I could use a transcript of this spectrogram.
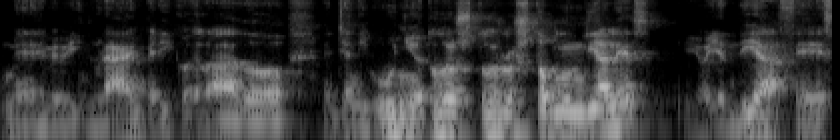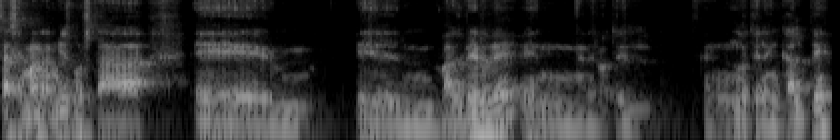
Bebe Indurain, Perico Delgado, Gianni Buño, todos, todos los top mundiales. Y hoy en día, hace esta semana mismo, está eh, el Valverde en, el Hotel un hotel en Calpe.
